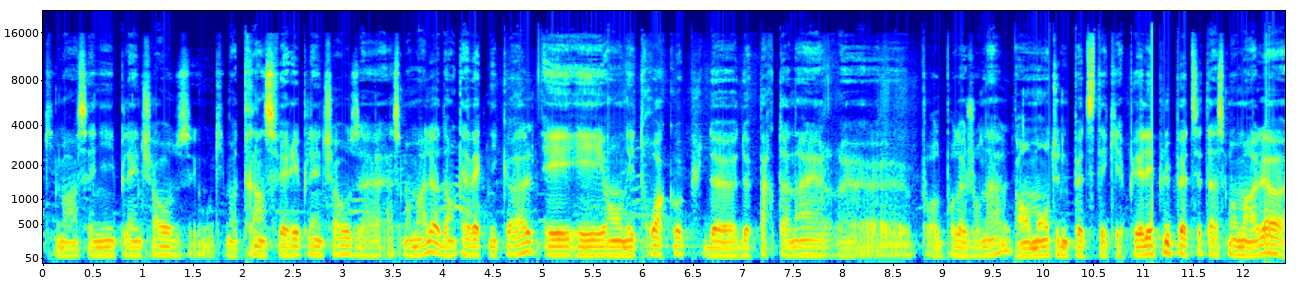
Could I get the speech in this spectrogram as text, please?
qui m'a enseigné plein de choses ou qui m'a transféré plein de choses à, ce moment-là. Donc avec Nicole, et, et, on est trois couples de, de partenaires euh, pour, pour le journal. On monte une petite équipe. Puis elle est plus petite à ce moment-là.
